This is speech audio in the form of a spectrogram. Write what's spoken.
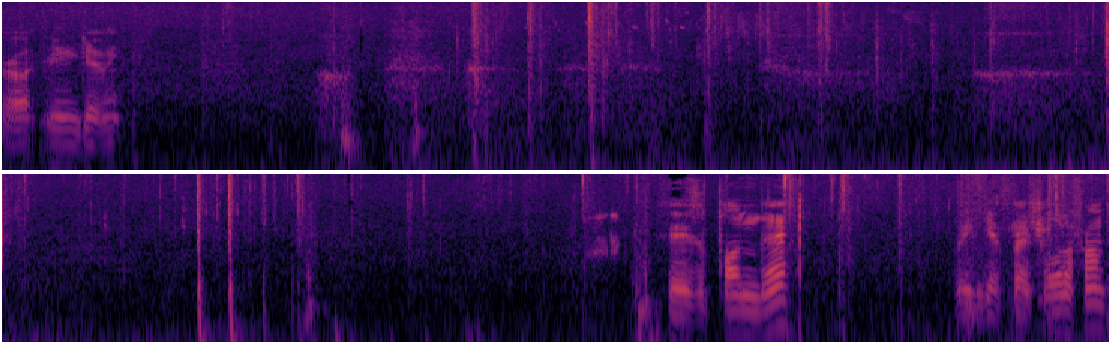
Right, you didn't get me. There's a pond there. We can get fresh water from.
